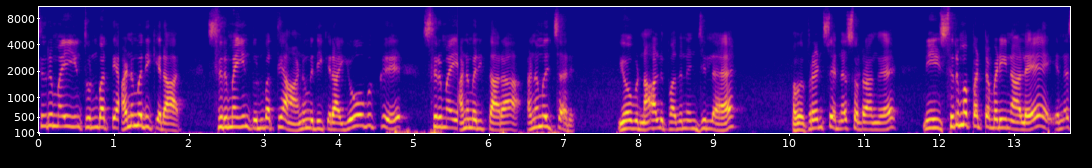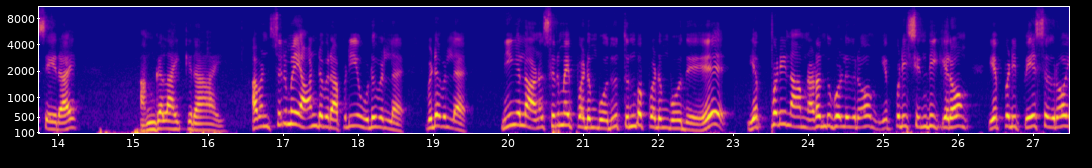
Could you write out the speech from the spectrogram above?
சிறுமையின் துன்பத்தை அனுமதிக்கிறார். சிறுமையின் துன்பத்தை அனுமதிக்கிறார். யோபுக்கு சிறுமை அனுமதித்தாரா? அனுமதிச்சார். யோபு நாலு பதினஞ்சில் அவள் ஃப்ரெண்ட்ஸ் என்ன சொல்கிறாங்க நீ சிறுமப்பட்டபடினாலே என்ன செய்கிறாய் அங்கலாய்க்கிறாய். அவன் சிறுமை ஆண்டவர் அப்படியே விடவில்லை விடவில்லை. நீங்கள் நானும் சிறுமைப்படும் போது துன்பப்படும் போது எப்படி நாம் நடந்து கொள்ளுகிறோம்? எப்படி சிந்திக்கிறோம்? எப்படி பேசுகிறோம்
